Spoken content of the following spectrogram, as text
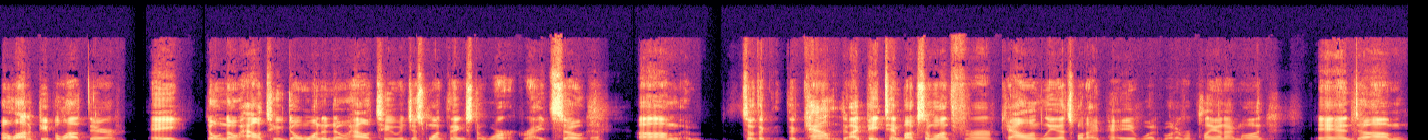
But a lot of people out there, a don't know how to, don't want to know how to, and just want things to work, right? So, yeah. um, so the the count, I pay ten bucks a month for Calendly. That's what I pay, what whatever plan I'm on, and um,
